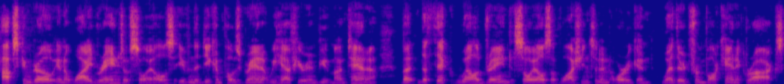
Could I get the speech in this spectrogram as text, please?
Hops can grow in a wide range of soils, even the decomposed granite we have here in Butte, Montana, but the thick, well drained soils of Washington and Oregon, weathered from volcanic rocks,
